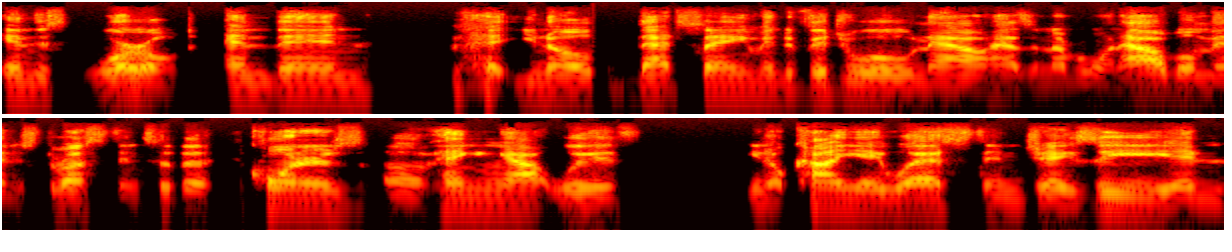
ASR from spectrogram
in this world. And then you know that same individual now has a number one album and is thrust into the corners of hanging out with you know Kanye West and Jay Z and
